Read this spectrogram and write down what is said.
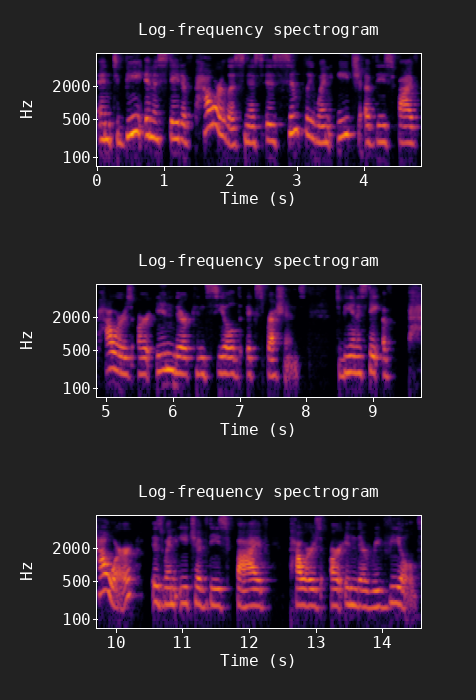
And to be in a state of powerlessness is simply when each of these five powers are in their concealed expressions. To be in a state of power is when each of these five powers are in their revealed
